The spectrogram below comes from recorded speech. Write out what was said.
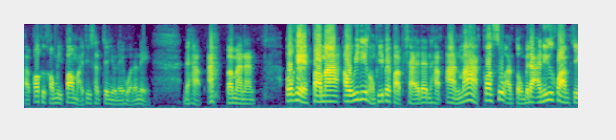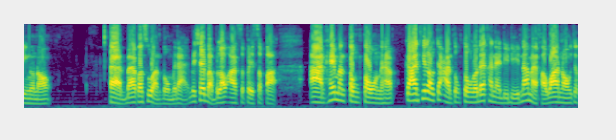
ครับก็คือเขามีเป้าหมายที่ชัดเจนอยู่ในหัวนั่นเองนะครับอะประมาณนั้นโอเค ต่อมาเอาวิธีของพี่ไปปรับใช้ได้นะครับ อ่านมากก็สู้อ่านตรงไม่ได้ อันนี้คือความจริงน้องๆอ่านมากก็สู้อ่านตรงไม่ได้ ไม่ใช่แบบเราอ่านสเปซสปะ อ่านให้มันตรงๆนะครับ การที่เราจะอ่านตรงๆ เราได้คะแนนดีๆนั่นหมายความว่าน้องจะ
